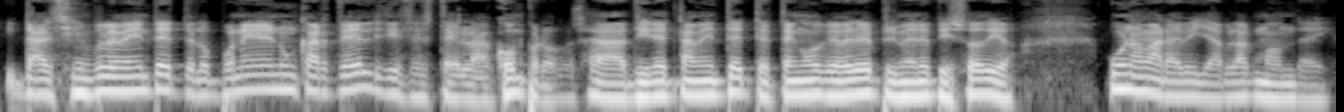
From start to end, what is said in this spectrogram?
y tal, simplemente te lo ponen en un cartel y dices, te la compro. O sea, directamente te tengo que ver el primer episodio. Una maravilla, Black Monday.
